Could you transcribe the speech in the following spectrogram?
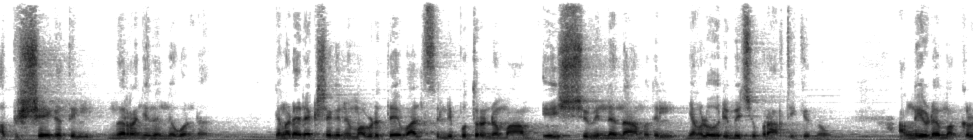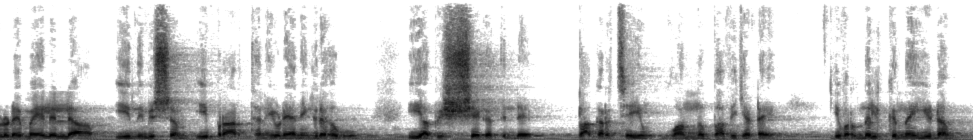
അഭിഷേകത്തിൽ നിറഞ്ഞു നിന്നുകൊണ്ട് ഞങ്ങളുടെ രക്ഷകനും അവിടുത്തെ വാത്സല്യപുത്രനുമാം യേശുവിന്റെ നാമത്തിൽ ഞങ്ങൾ ഒരുമിച്ച് പ്രാർത്ഥിക്കുന്നു. അങ്ങയുടെ മക്കളുടെ മേലെല്ലാം ഈ നിമിഷം ഈ പ്രാർത്ഥനയുടെ അനുഗ്രഹവും ഈ അഭിഷേകത്തിന്റെ പകർച്ചയും വന്ന് ഭവിക്കട്ടെ. ഇവർ നിൽക്കുന്ന ഇടം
